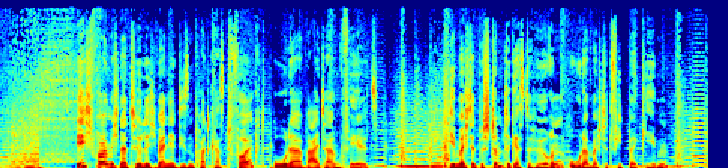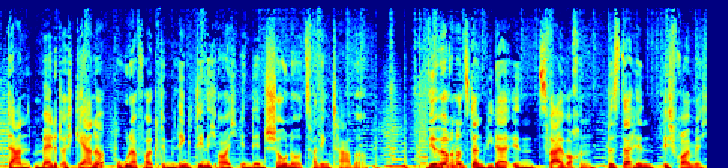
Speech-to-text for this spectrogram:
Ich freue mich natürlich, wenn ihr diesem Podcast folgt oder weiterempfehlt. Ihr möchtet bestimmte Gäste hören oder möchtet Feedback geben? Dann meldet euch gerne oder folgt dem Link, den ich euch in den Show Notes verlinkt habe. Wir hören uns dann wieder in zwei Wochen. Bis dahin, ich freue mich.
